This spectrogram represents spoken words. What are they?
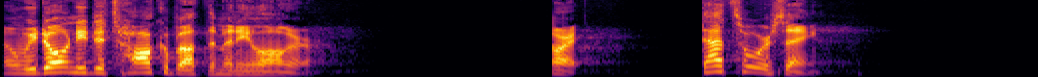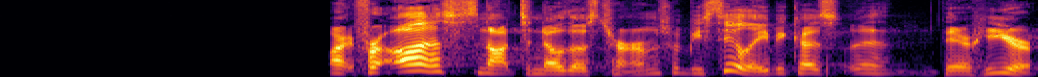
and we don't need to talk about them any longer. All right, that's what we're saying. All right, for us not to know those terms would be silly because uh, they're here.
